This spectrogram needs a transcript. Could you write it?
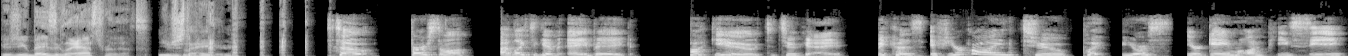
because you basically asked for this. You just a hater. So, first of all, I'd like to give a big fuck you to 2K because if you're going to put your your game on PC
